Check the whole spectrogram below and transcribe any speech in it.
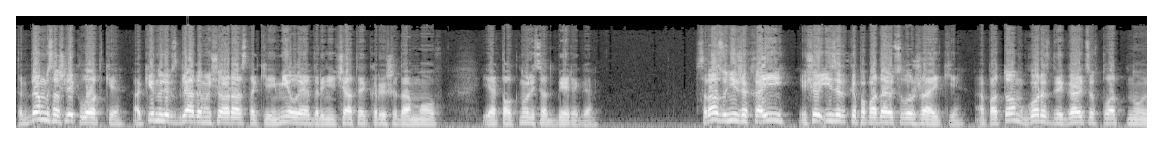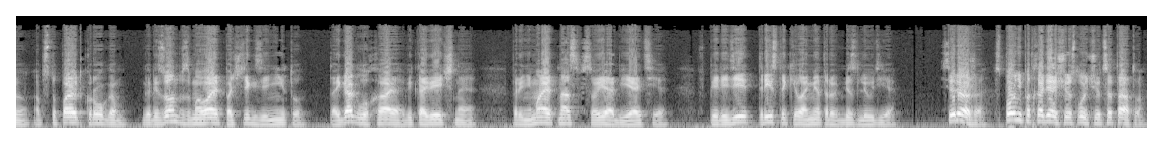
Тогда мы сошли к лодке, окинули взглядом еще раз такие милые дроничатые крыши домов и оттолкнулись от берега. Сразу ниже Хаи еще изредка попадаются лужайки, а потом горы сдвигаются вплотную, обступают кругом, горизонт взмывает почти к зениту. Тайга глухая, вековечная, принимает нас в свои объятия. Впереди 300 километров безлюдья. «Сережа, вспомни подходящую случаю цитату»,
